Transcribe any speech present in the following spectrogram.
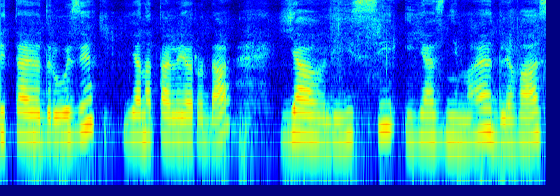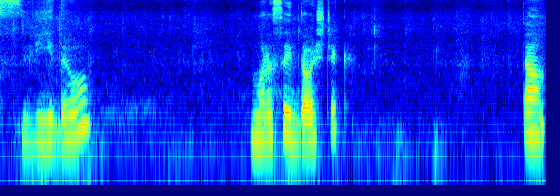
Вітаю, друзі! Я Наталія Руда. Я в лісі і я знімаю для вас відео. Моросить дощик. Там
